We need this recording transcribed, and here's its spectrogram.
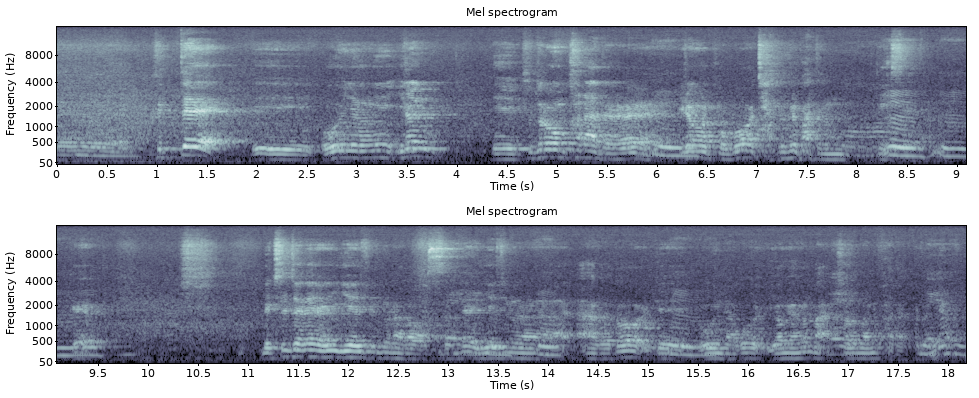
그, 그때 이 오인영이 이런 이 부드러운 판화들 음. 이런 걸 보고 자극을 받은 게 있어요. 음. 음. 그 며칠 전에 이혜주 누나가 왔었는데 네. 이혜주 누나하고도 이렇게 음. 오인하고 영향을 마- 네. 서로 많이 받았거든요. 네.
